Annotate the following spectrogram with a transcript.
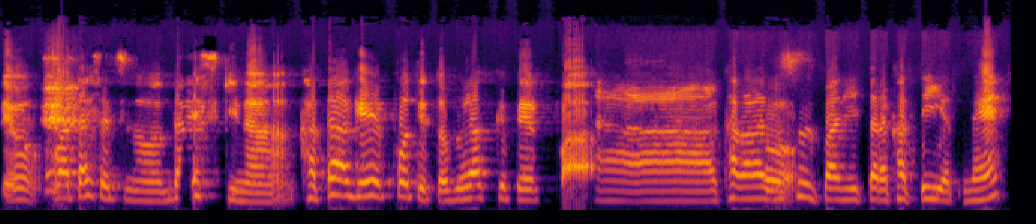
で私たちの大好きな、片揚げポテト、ブラックペッパー。ああ、必ずスーパーに行ったら買っていいやつね。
